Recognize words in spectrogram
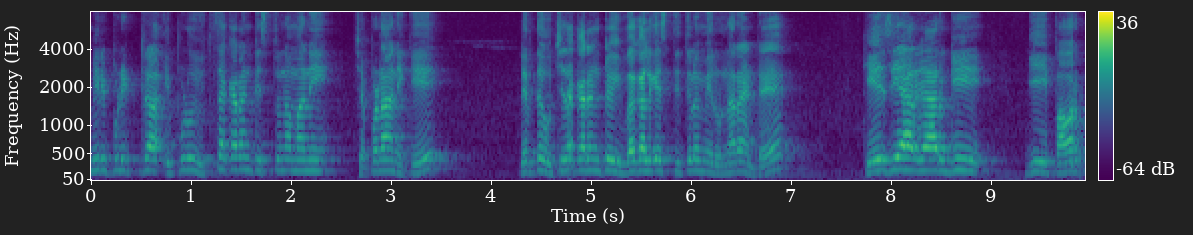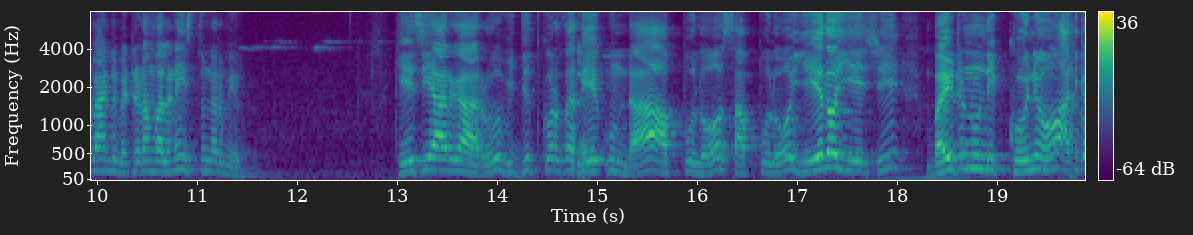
మీరు ఇప్పుడు ఇట్లా ఇప్పుడు ఉచిత కరెంట్ ఇస్తున్నామని చెప్పడానికి లేకపోతే ఉచిత కరెంటు ఇవ్వగలిగే స్థితిలో మీరు ఉన్నారంటే కేసీఆర్ గారు గీ గీ పవర్ ప్లాంట్లు పెట్టడం వల్లనే ఇస్తున్నారు మీరు. కేసీఆర్ గారు విద్యుత్ కొరత లేకుండా అప్పులో సప్పులో ఏదో చేసి బయట నుండి కొనో అధిక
